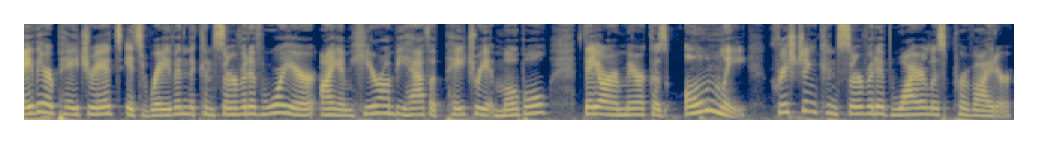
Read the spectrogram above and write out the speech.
Hey there, Patriots. It's Raven, the conservative warrior. I am here on behalf of Patriot Mobile. They are America's only Christian conservative wireless provider,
